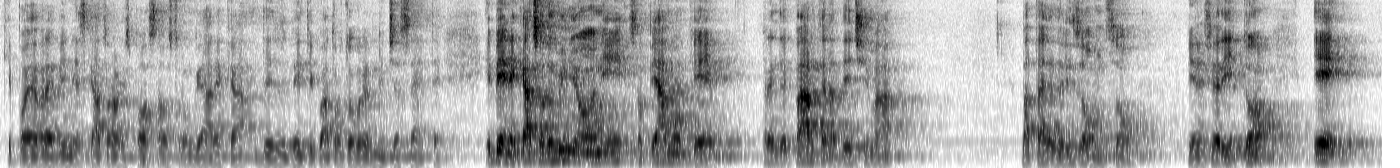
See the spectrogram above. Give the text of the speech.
che poi avrebbe innescato la risposta austro-ungarica del 24 ottobre del 17. Ebbene, Caccia Dominioni sappiamo che prende parte alla decima battaglia dell'Isonzo, viene ferito e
